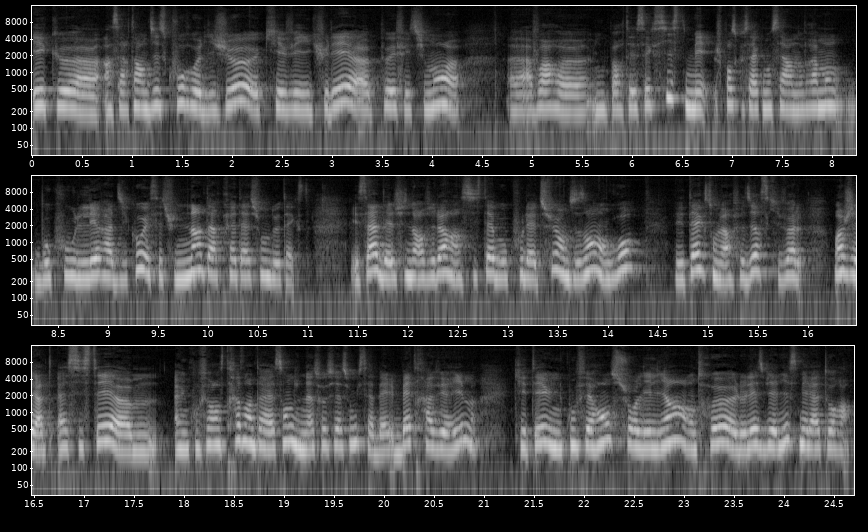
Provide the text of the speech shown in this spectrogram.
et qu'un certain discours religieux qui est véhiculé peut effectivement avoir une portée sexiste. Mais je pense que ça concerne vraiment beaucoup les radicaux et c'est une interprétation de texte. Et ça, Delphine Orviller insistait beaucoup là-dessus en disant, en gros, les textes, on leur fait dire ce qu'ils veulent. Moi, j'ai assisté euh, à une conférence très intéressante d'une association qui s'appelle Betraverim, qui était une conférence sur les liens entre euh, le lesbianisme et la Torah.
